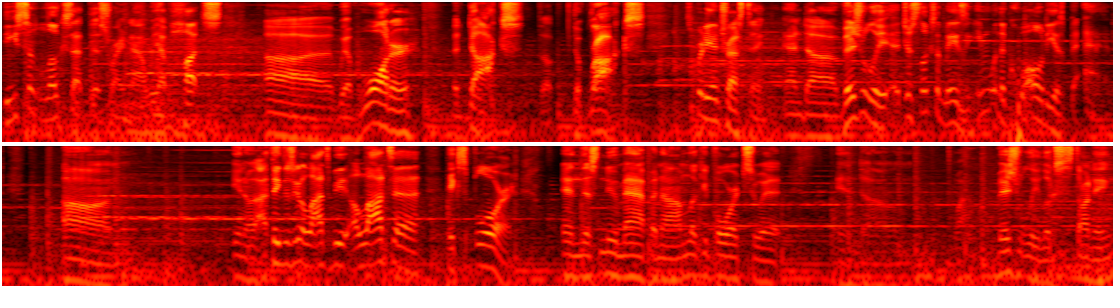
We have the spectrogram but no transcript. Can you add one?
decent looks at this right now. We have huts, uh, we have water, the docks, the, the rocks. It's pretty interesting, and uh, visually, it just looks amazing, even when the quality is bad. Um, you know, I think there's gonna a lot to be a lot to explore in this new map, and uh, I'm looking forward to it. And um, wow, visually looks stunning.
